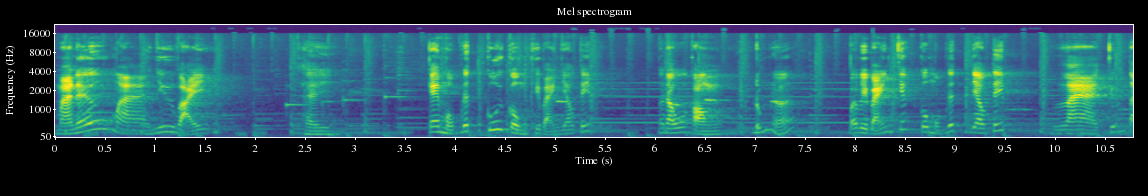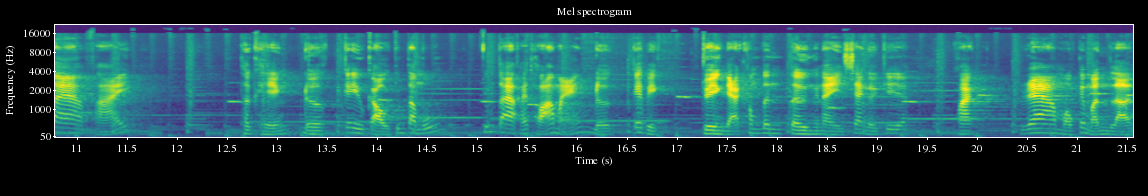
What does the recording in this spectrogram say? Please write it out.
Mà nếu mà như vậy, thì cái mục đích cuối cùng khi bạn giao tiếp nó đâu có còn đúng nữa. Bởi vì bản chất của mục đích giao tiếp là chúng ta phải thực hiện được cái yêu cầu chúng ta muốn. Chúng ta phải thỏa mãn được cái việc truyền đạt thông tin từ người này sang người kia, hoặc ra một cái mệnh lệnh,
